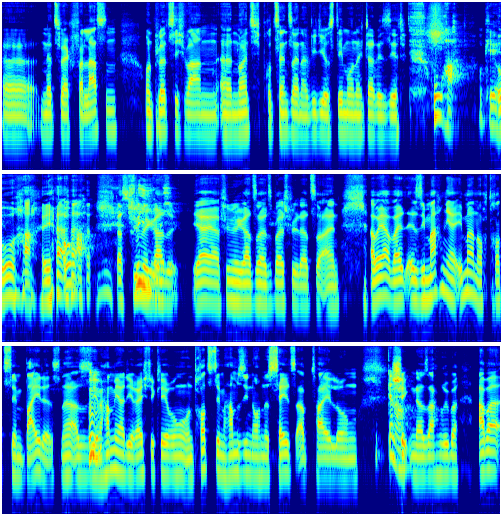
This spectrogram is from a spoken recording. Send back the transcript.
äh, Netzwerk verlassen und plötzlich waren äh, 90 Prozent seiner Videos demonetarisiert. Oha, okay. Oha, ja. Oha. Das fiel mir gerade ja, ja, fiel mir gerade so als Beispiel dazu ein. Aber ja, weil äh, sie machen ja immer noch trotzdem beides. Ne? Also sie mhm. haben ja die Rechteklärung und trotzdem haben sie noch eine Sales-Abteilung, genau. schicken da Sachen rüber. Aber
